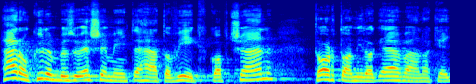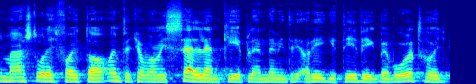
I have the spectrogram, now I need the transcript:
Három különböző esemény tehát a vég kapcsán tartalmilag elválnak egymástól egyfajta, olyan, mintha valami szellemkép lenne, mint a régi tévékben volt, hogy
